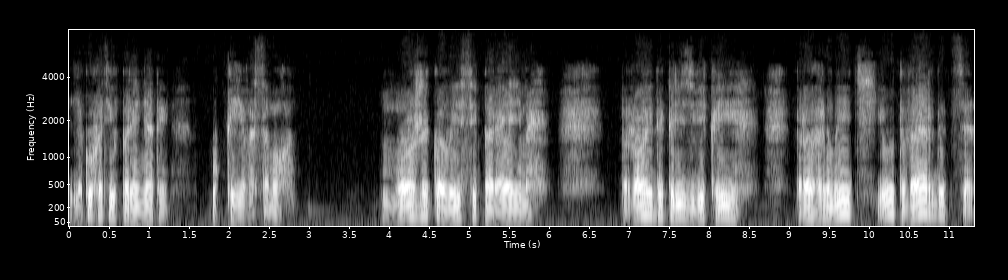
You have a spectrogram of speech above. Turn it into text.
яку хотів перейняти у Києва самого. Може, колись і перейме, пройде крізь віки, прогримить і утвердиться,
